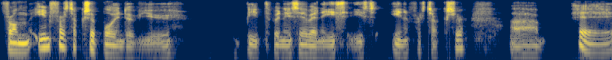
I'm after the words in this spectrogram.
from infrastructure point of view, P27 is, is infrastructure. Uh, uh,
